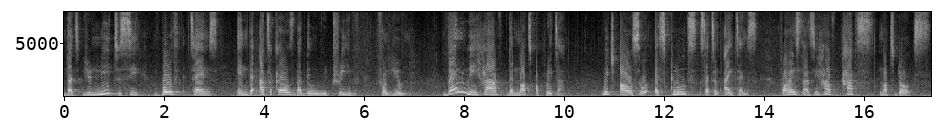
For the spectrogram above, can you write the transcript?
that you need to see both terms in the articles that they will retrieve for you. Then we have the not operator, which also excludes certain items. For instance, you have cats, not dogs.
